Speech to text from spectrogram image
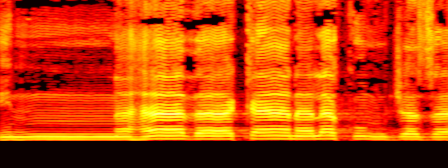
إن هذا كان لكم جزاء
